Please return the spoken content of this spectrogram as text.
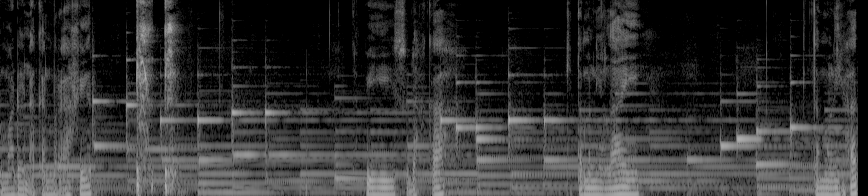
Ramadan akan berakhir. Tapi sudahkah kita menilai kita melihat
